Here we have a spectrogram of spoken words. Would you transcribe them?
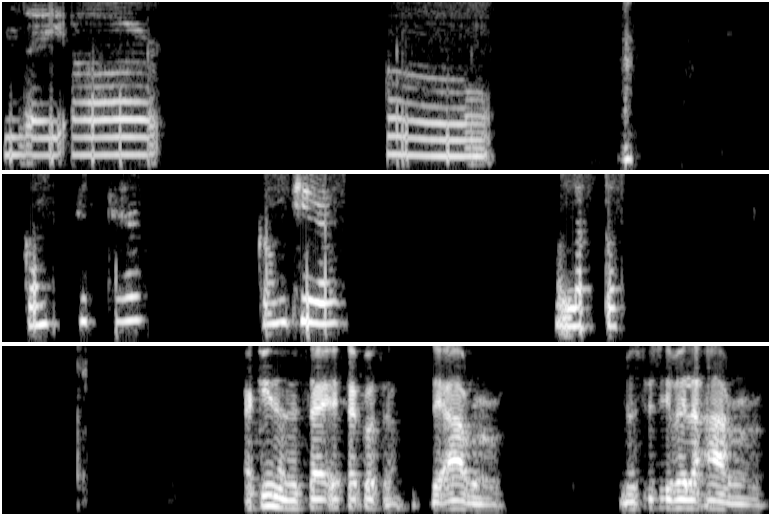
They are uh, computer, computer, laptop. Aquí donde está esta cosa, the arrow. No sé si ve la arrow.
